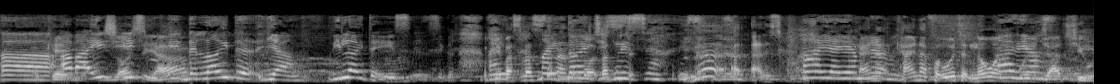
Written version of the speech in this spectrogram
Äh, Okay, aber ich, Leute, ich, ja. die Leute, ja, die Leute ist. Ist okay, was, was ist mein denn an den Deutsch Leuten? ist was nicht. Ist, Ja, alles gut. ah, ja, ja, Keiner, keiner verurteilt, no one Ah, will ja. judge you.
